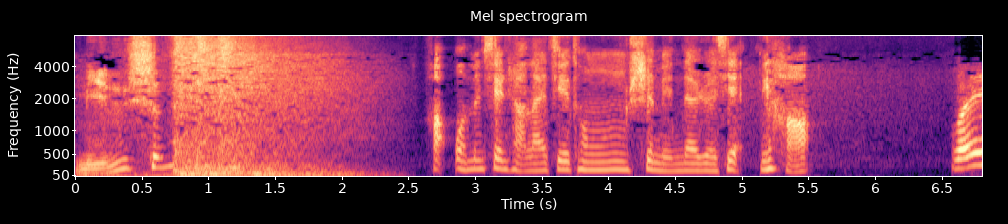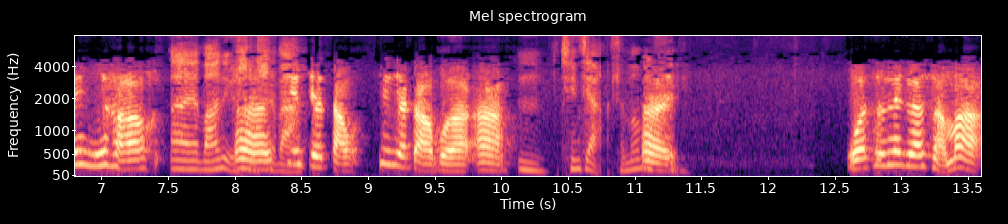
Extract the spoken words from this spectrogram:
民生。好，我们现场来接通市民的热线。你好，喂，你好，哎，王女士嗯、是吧？谢谢导，谢谢导播啊。嗯，请讲什么问题？我是那个什么，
